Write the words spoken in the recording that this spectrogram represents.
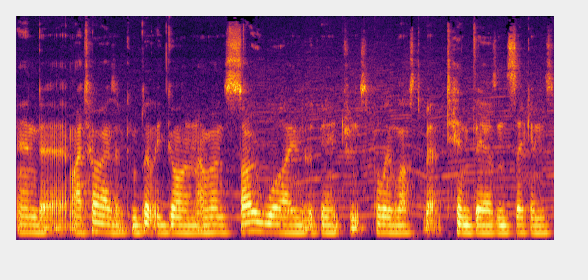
And uh, my tyres have completely gone. I've gone so wide at the entrance, probably lost about 10,000 seconds.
